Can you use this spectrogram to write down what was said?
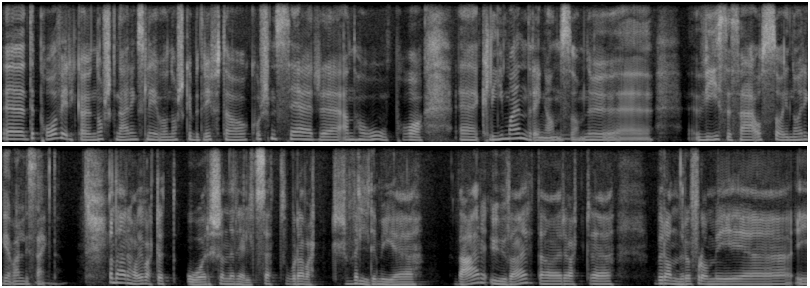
Eh, det påvirker jo norsk næringsliv og norske bedrifter. og Hvordan ser eh, NHO på eh, klimaendringene som nå viser seg også i Norge veldig sterkt? Ja, det her har jo vært et år generelt sett hvor det har vært veldig mye vær, uvær. Det har vært branner og flom i, i,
